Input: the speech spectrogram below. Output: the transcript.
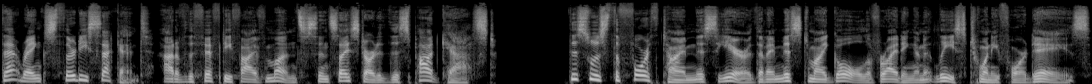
That ranks 32nd out of the 55 months since I started this podcast. This was the fourth time this year that I missed my goal of writing in at least 24 days.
